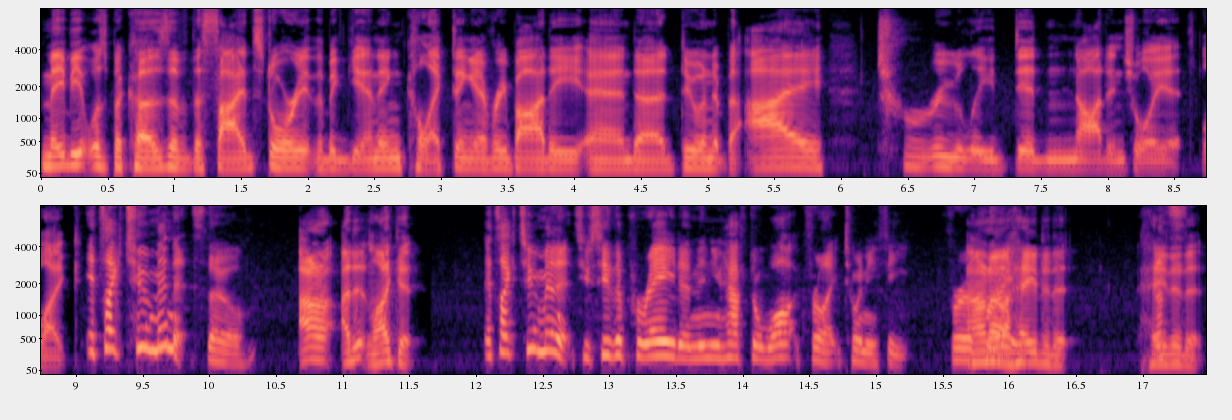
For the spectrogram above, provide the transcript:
maybe it was because of the side story at the beginning collecting everybody and uh doing it but I truly did not enjoy it. Like it's like two minutes though I don't I didn't like it. it's like two minutes you see the parade and then you have to walk for like 20 feet for a I don't know, I hated it. Hated it.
